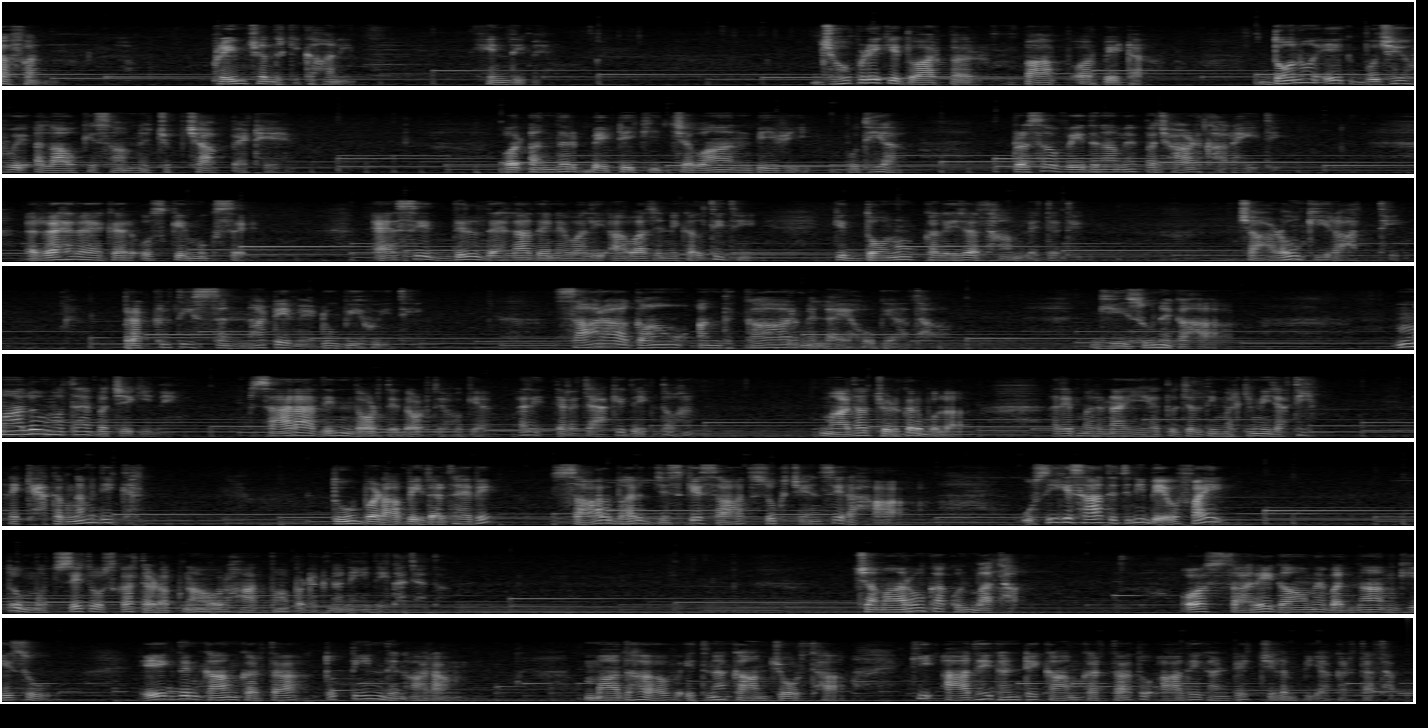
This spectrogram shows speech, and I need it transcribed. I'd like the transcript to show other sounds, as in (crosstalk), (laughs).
कफन प्रेमचंद्र की कहानी हिंदी में। झोपड़े के द्वार पर बाप और बेटा दोनों एक बुझे हुए अलाव के सामने चुपचाप बैठे हैं और अंदर बेटे की जवान बीवी बुधिया प्रसव वेदना में पछाड़ खा रही थी। रह रहकर उसके मुख से ऐसी दिल दहला देने वाली आवाज़ें निकलती थीं कि दोनों कलेजा थाम लेते थे। चाड़ों की रात थी। प्रकृति सन्नाटे में डूबी हुई थी। सारा गाँव अंधकार में लय हो गया था। घीसू ने कहा, मालूम होता है बचेगी नहीं। सारा दिन दौड़ते दौड़ते हो गया। अरे, जरा जाके देख दो हाँ। माधव चिड़कर बोला, अरे, मरना ही है तो जल्दी मर क्यों नहीं जाती? अरे, क्या करूँगा मैं देखकर? तू बड़ा बेदर्द है बे। साल भर जिसके साथ सुख चैन से रहा उसी के साथ इतनी बेवफाई? तो मुझसे तो उसका तड़पना और हाथ पाँव पटकना नहीं देखा जाता। चमारों का कुंबा था और सारे गाँव में बदनाम घीसू एक दिन काम करता तो तीन दिन आराम। माधव इतना कामचोर था कि आधे घंटे काम करता तो आधे घंटे चिलम पिया करता था।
